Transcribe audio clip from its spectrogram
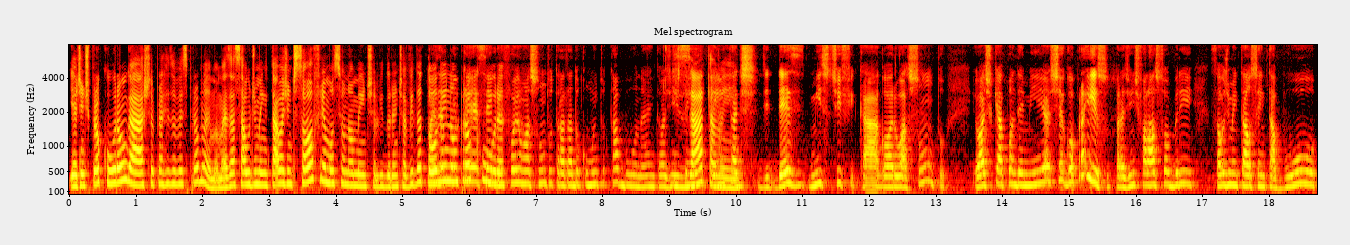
e a gente procura um gastro para resolver esse problema. Mas a saúde mental, a gente sofre emocionalmente ali durante a vida toda é e não procura. Foi um assunto tratado com muito tabu, né? Então a gente Exatamente. tem que desmistificar agora o assunto. Eu acho que a pandemia chegou para isso, para a gente falar sobre saúde mental sem tabu,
